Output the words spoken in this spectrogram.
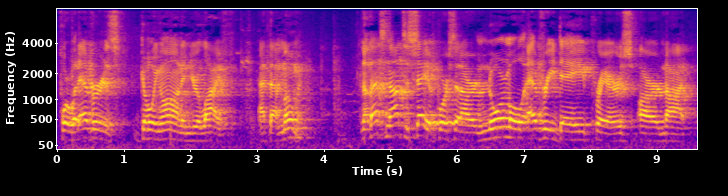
for whatever is going on in your life at that moment. Now, that's not to say, of course, that our normal everyday prayers are not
